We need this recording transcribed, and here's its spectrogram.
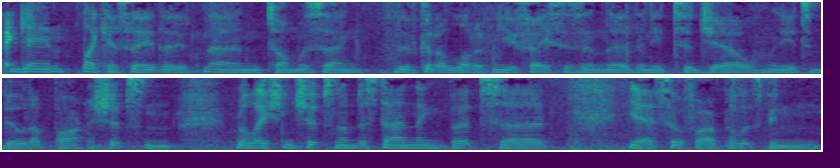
again, like I say, the and Tom was saying, they've got a lot of new faces in there. They need to gel. They need to build up partnerships and relationships and understanding. But uh, yeah, so far, Bulut's been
